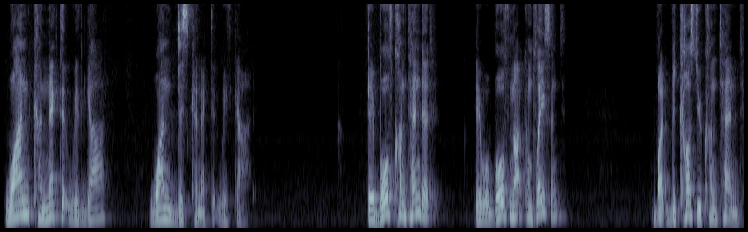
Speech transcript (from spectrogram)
One connected with God, one disconnected with God. They both contended, they were both not complacent, but because you contend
